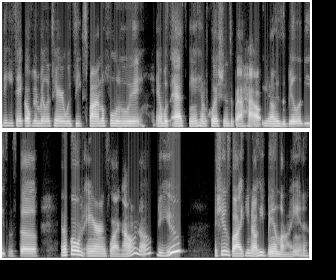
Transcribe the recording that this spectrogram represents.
did he take over the military with Zeke's spinal fluid and was asking him questions about how, you know, his abilities and stuff. And of course, Eren's like, I don't know, do you? And she was like, you know, he been lying.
